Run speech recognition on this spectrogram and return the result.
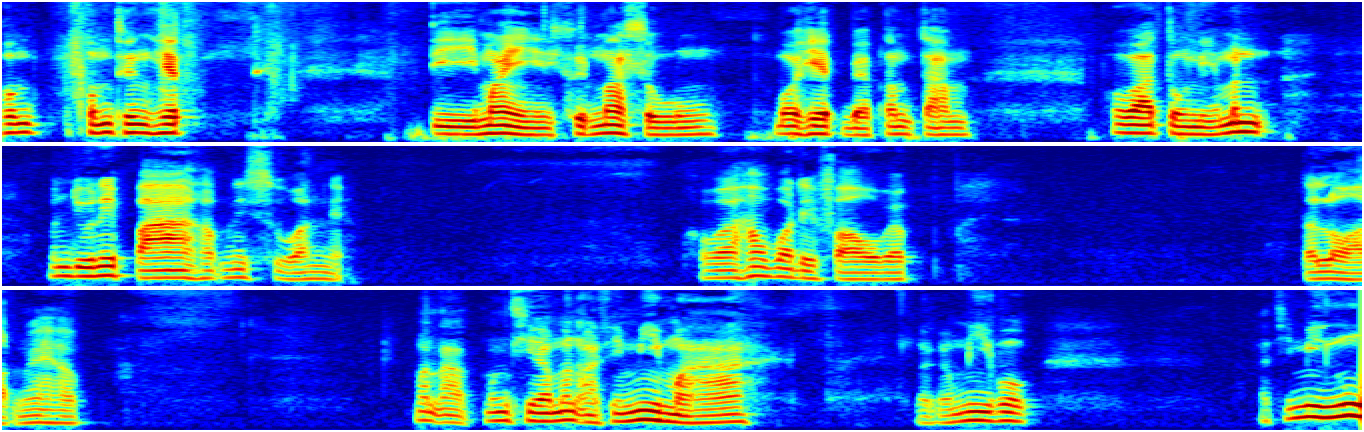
ผมผมถึงเฮ็ด ตีไม้ขึ้นมาสูงบ่เฮ็ดแบบต่ำๆเพราะว่าตรงนี้มันมันอยู่ในป่าครับในสวนเนี่ย เพราะว่าเฮาบ่ได้เฝ้าแบบ ตลอดไหมครับ มันอาจบางเทียมันอาจจะมีหมา แล้วก็มีพวก อาจจะมีงู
